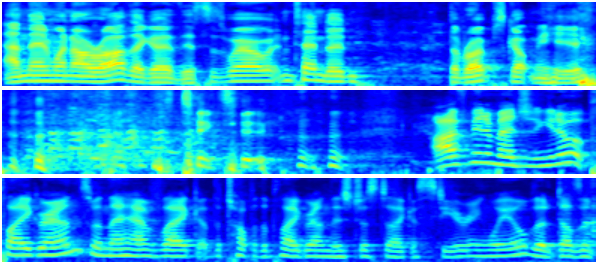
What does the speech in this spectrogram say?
and then when I arrive, they go, this is where I intended. The ropes got me here. tick, tick. I've been imagining, you know, at playgrounds when they have like at the top of the playground, there's just like a steering wheel that doesn't.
